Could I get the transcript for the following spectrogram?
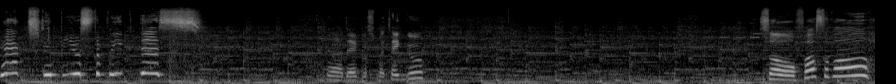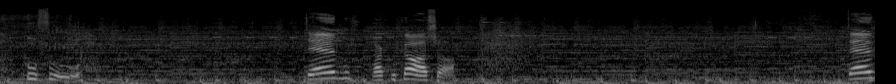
You actually abused the weakness! Ah, there goes my Tengu. So, first of all, Bufu. Then, Rakukaja. Then,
